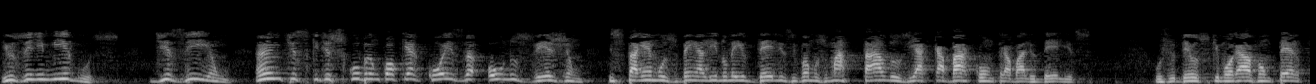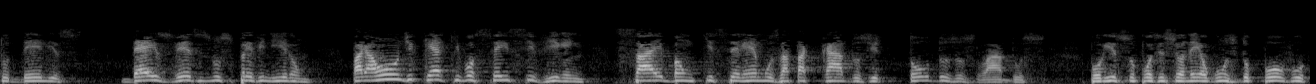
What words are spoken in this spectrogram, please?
E os inimigos diziam: antes que descubram qualquer coisa ou nos vejam, estaremos bem ali no meio deles e vamos matá-los e acabar com o trabalho deles. Os judeus que moravam perto deles dez vezes nos preveniram: para onde quer que vocês se virem, saibam que seremos atacados de todos os lados. Por isso posicionei alguns do povo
